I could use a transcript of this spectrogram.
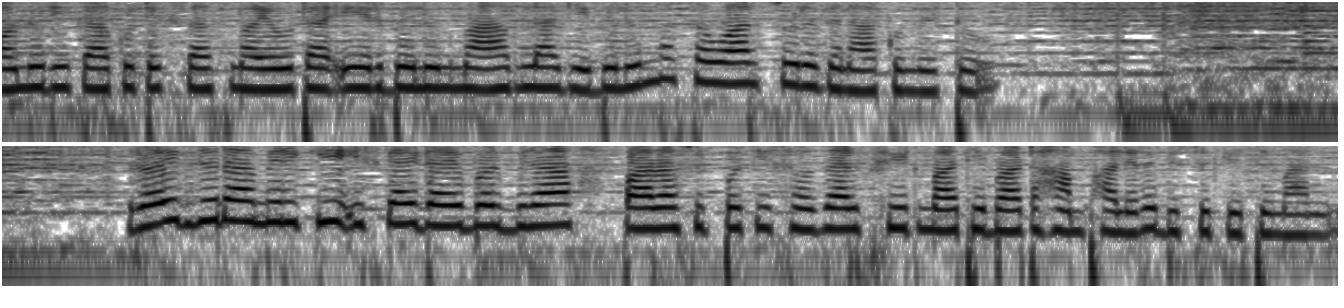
अमेरिकाको टेक्सासमा एउटा एयर बेलुनमा आग लागे बेलुनमा सवार सोह्रजनाको मृत्यु। र एकजना अमेरिकी स्काई डाइभर बिना पारासुट पच्चिस हजार फिट माथिबाट हाम फालेर विश्व कीर्तिमान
